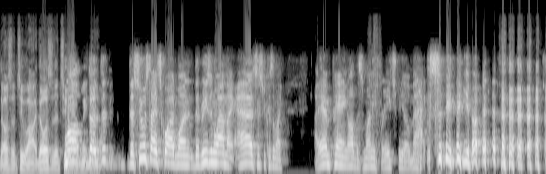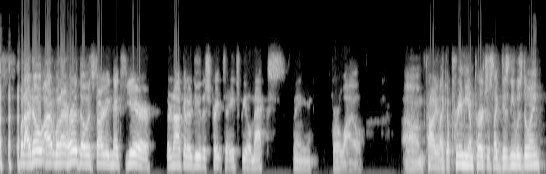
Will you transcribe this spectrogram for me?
Those are the two. uh, Those are the two. Well, the, the the Suicide Squad one. The reason why I'm like ah, is just because I'm like I am paying all this money for HBO Max, you know. but I know I, what I heard though is starting next year they're not going to do the straight to HBO Max thing for a while. Um, probably like a premium purchase like Disney was doing,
